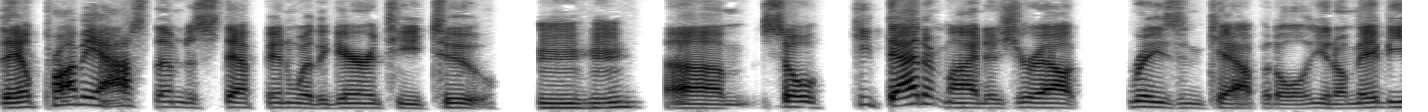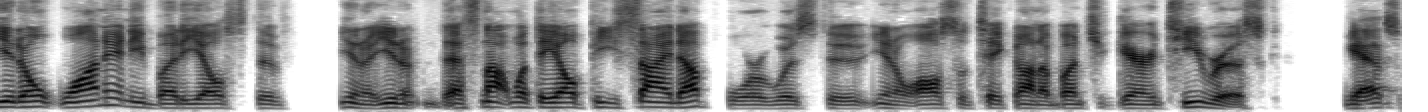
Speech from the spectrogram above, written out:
They'll probably ask them to step in with a guarantee too. Mm-hmm. Um, so keep that in mind as you're out raising capital. You know, maybe you don't want anybody else to, you know, you know, that's not what the LP signed up for was to, you know, also take on a bunch of guarantee risk. Yeah. So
